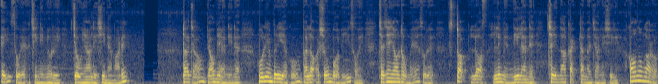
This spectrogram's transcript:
အိတ်ဆိုတဲ့အခြေအနေမျိုးတွေကြုံရလေရှိနေပါတယ်။ဒါကြောင့်ပြောင်းပြန်အနေနဲ့ holding period ကိုဘယ်လောက်အရှုံးပေါ်ပြီဆိုရင်ချက်ချင်းရောင်းထုတ်မယ်ဆိုတော့ stop loss limit နည်းလမ်းနဲ့ချိန်သားကိုက်တတ်မှတ်ကြလိမ့်ရှိတယ်အကောင်းဆုံးကတော့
